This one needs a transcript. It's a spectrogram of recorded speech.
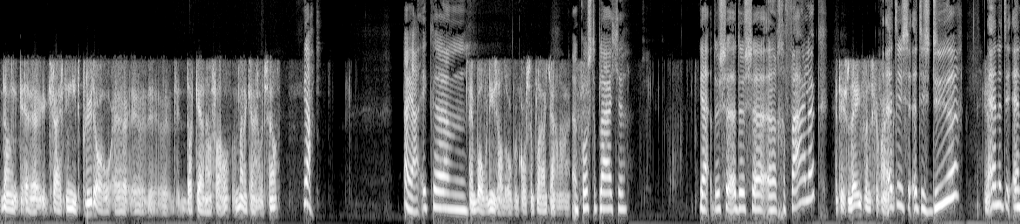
dan eh, krijgt hij niet Pluto eh, dat kernaanval... maar dan krijgen we het zelf. ja. Nou ja, ik... ehm, En bovendien zal er ook een kostenplaatje aan hangen. een kostenplaatje. Ja, dus, eh, dus eh, eh, gevaarlijk. Het is levensgevaarlijk. Het is, het is duur. En, het, en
